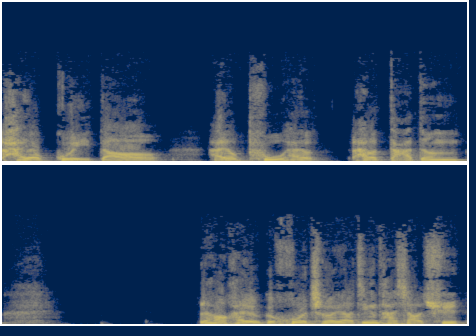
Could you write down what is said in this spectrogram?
还要轨道，还要铺，还要还要打灯，然后还有个货车要进他小区，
